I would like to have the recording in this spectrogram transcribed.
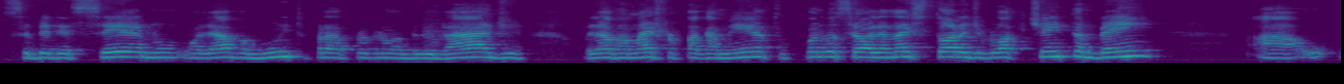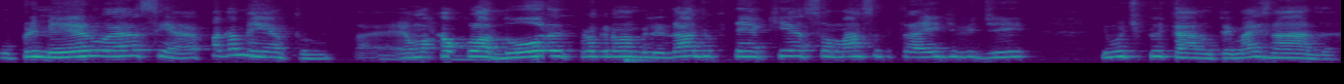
CBDC não olhava muito para a programabilidade, olhava mais para pagamento. Quando você olha na história de blockchain também, ah, o, o, primeiro é assim, é pagamento. É uma calculadora de programabilidade, o que tem aqui é somar, subtrair, dividir e multiplicar, não tem mais nada.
